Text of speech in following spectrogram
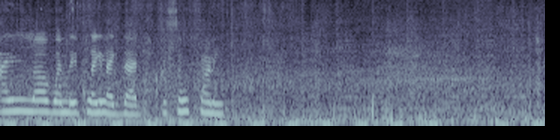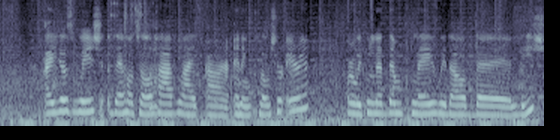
I love when they play like that. It's so funny. I just wish the hotel have like uh, an enclosure area where we could let them play without the leash.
